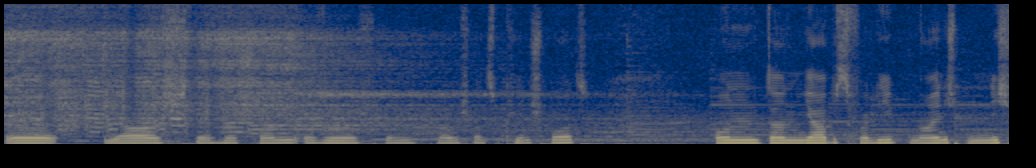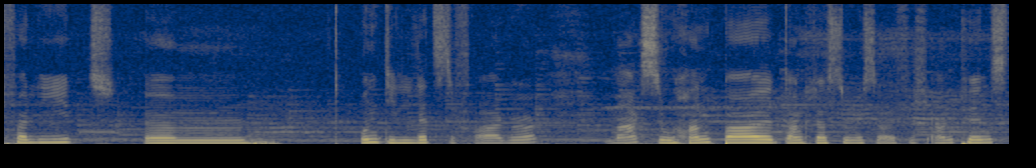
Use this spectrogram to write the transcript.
Äh, ja, ich denke mal schon. Also ich bin, glaube ich, ganz okay in Sport. Und dann, ja, bist du verliebt? Nein, ich bin nicht verliebt. Ähm, und die letzte Frage. Magst du Handball? Danke, dass du mich so häufig anpinnst.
